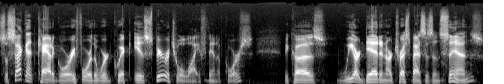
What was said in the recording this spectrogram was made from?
So, second category for the word quick is spiritual life, then, of course, because we are dead in our trespasses and sins.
